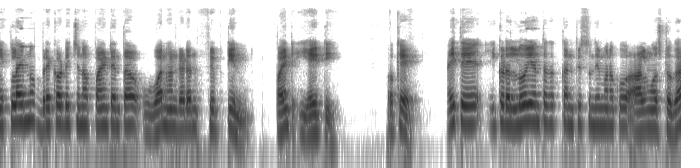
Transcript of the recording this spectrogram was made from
నెక్ లైన్ బ్రేక్అవుట్ ఇచ్చిన పాయింట్ ఎంత? One hundred and fifteen point eighty. Okay. అయితే ఇక్కడ లో ఎంత కనిపిస్తుంది మనకు? ఆల్మోస్ట్గా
